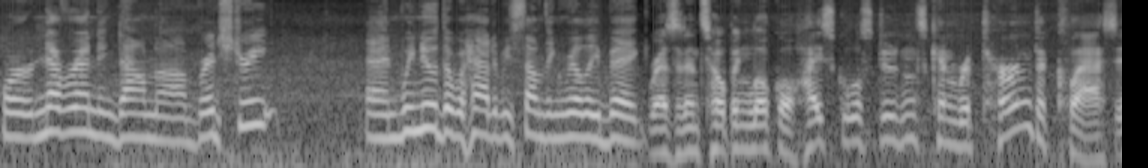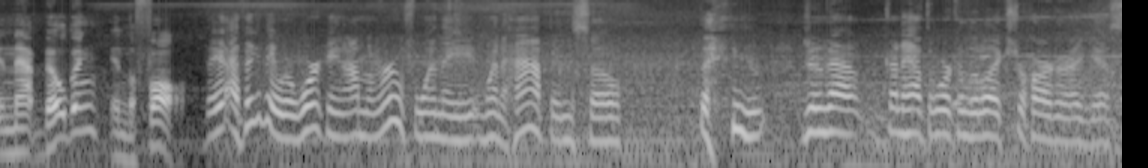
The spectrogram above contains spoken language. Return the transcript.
were never ending down uh, Bridge Street. And we knew there had to be something really big. Residents hoping local high school students can return to class in that building in the fall. They, I think they were working on the roof when, they, when it happened, so they're going to have to work a little extra harder, I guess.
